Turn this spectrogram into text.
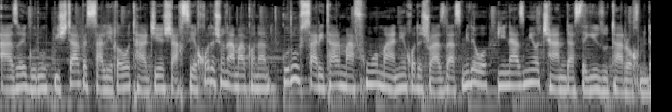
اعضای گروه بیشتر به سلیقه و ترجیح شخصی خودشون عمل کنن گروه سریعتر مفهوم و معنی خودش رو از دست میده و بینظمی و چند دستگی زودتر رخ میده.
